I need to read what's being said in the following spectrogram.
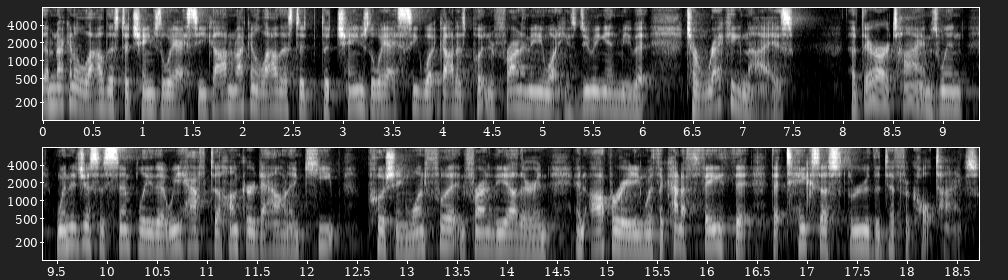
I'm not going to allow this to change the way I see God. I'm not going to allow this to, to change the way I see what God has put in front of me, what He's doing in me, but to recognize that there are times when, when it just is simply that we have to hunker down and keep pushing one foot in front of the other and, and operating with a kind of faith that, that takes us through the difficult times.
